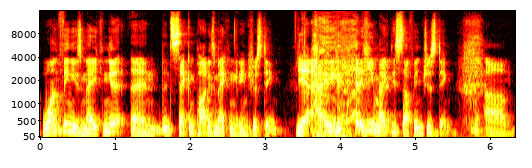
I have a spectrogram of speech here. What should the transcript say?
one thing is making it, and the second part is making it interesting. Yeah. How do you how do you make this stuff interesting? Um,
